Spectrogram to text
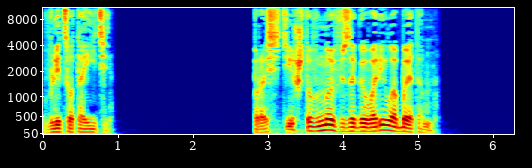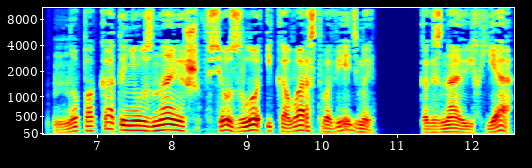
в лицо Таити. «Прости, что вновь заговорил об этом. Но пока ты не узнаешь все зло и коварство ведьмы, как знаю их я,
